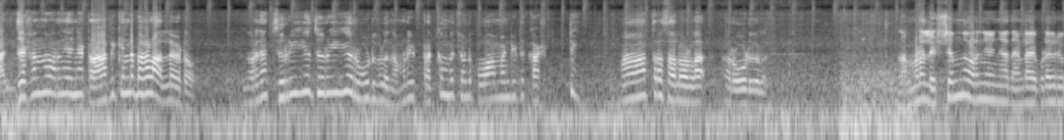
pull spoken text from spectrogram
കഞ്ചഷൻ എന്ന് പറഞ്ഞു കഴിഞ്ഞാൽ ട്രാഫിക്കിന്റെ ബഹളം അല്ല കേട്ടോ. എന്ന് പറഞ്ഞാൽ ചെറിയ ചെറിയ റോഡുകൾ നമ്മൾ ഈ ട്രക്കും വെച്ചുകൊണ്ട് പോകാൻ വേണ്ടിയിട്ട് കഷ്ടി മാത്രം സ്ഥലമുള്ള റോഡുകൾ നമ്മുടെ ലക്ഷ്യം എന്ന് പറഞ്ഞു കഴിഞ്ഞാൽ വേണ്ട ഇവിടെ ഒരു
